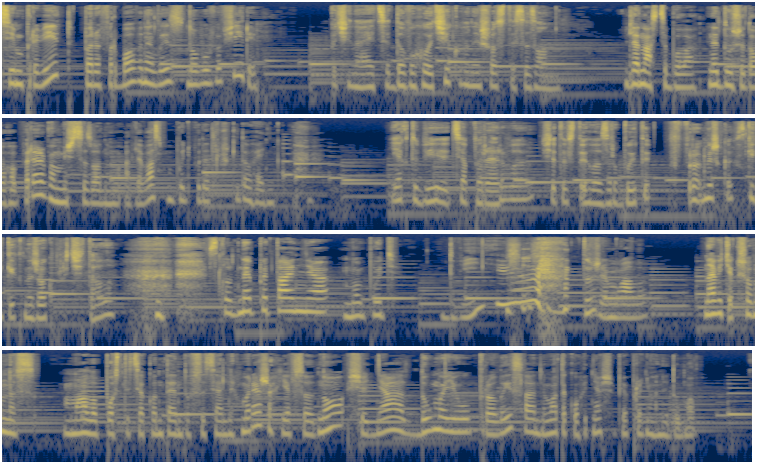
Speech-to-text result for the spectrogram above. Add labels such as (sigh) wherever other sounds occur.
Всім привіт! Перефарбований лист знову в ефірі. Починається довгоочікуваний шостий сезон. Для нас це була не дуже довга перерва між сезонами, а для вас, мабуть, буде трошки довгенька. Як тобі ця перерва, що ти встигла зробити в проміжках? Скільки книжок прочитала? (laughs) Складне питання, мабуть, дві (laughs) дуже мало. Навіть якщо в нас мало поститься контенту в соціальних мережах, я все одно щодня думаю про лиса. Нема такого дня, щоб я про нього не думав.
